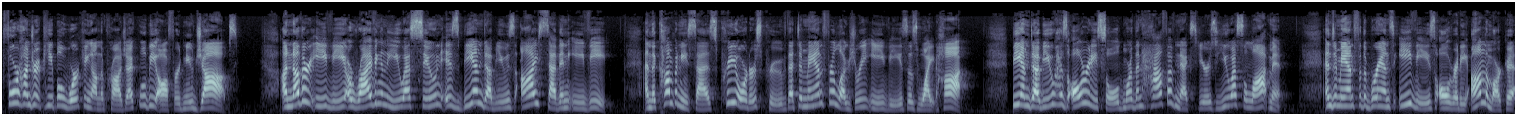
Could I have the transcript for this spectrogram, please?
400 people working on the project will be offered new jobs. Another EV arriving in the U.S. soon is BMW's i7 EV. And the company says pre orders prove that demand for luxury EVs is white hot. BMW has already sold more than half of next year's U.S. allotment and demand for the brand's EVs already on the market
